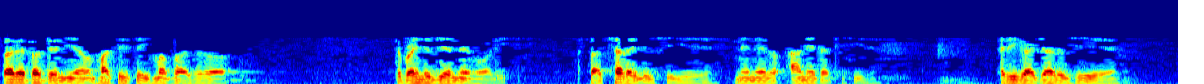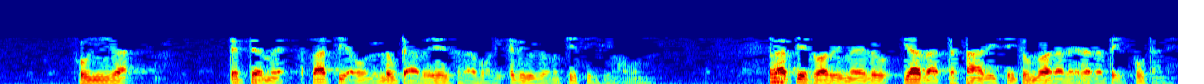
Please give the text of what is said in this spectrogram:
စားတဲ့တောက်တဲ့နေရာမှာမှတ်စိတ်စိတ်မှတ်ပါဆိုတော့တပိုင်းတစ်ပြည့်နဲ့ပေါ့လေအစာဖြတ်လိုက်လို့ရှိရင်နည်းနည်းတော့အားနေတတ်ရှိတယ်အဲဒီကကြားလို့ရှိရင်ဘုန်းကြီးက တက်တက်မဲ့အစားပြစ်အောင်လို့လုပ်တာပဲဆိုတာပေါ့လေအဲ့ဒီလိုတော့မဖြစ်စေချင်ပါဘူးစားပြစ်သွားပြီမယ်လို့ရတာတဏှာတွေစိတ်သုံးသွားတာလေအဲ့ဒါတော့တိတ်ဖို့တန်တယ်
